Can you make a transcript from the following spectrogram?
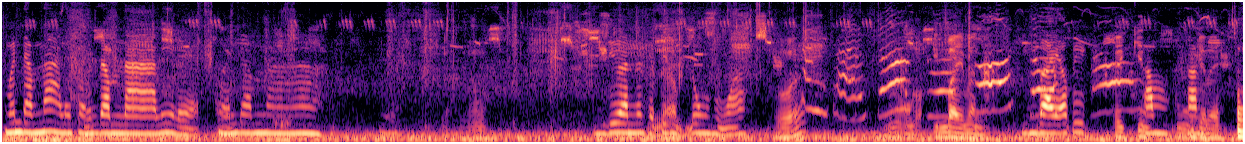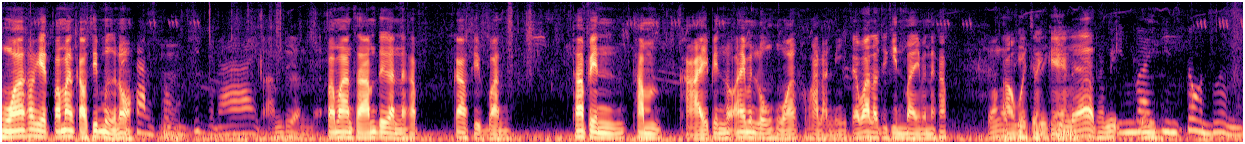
เหมือนดำหน้าเลยเหมือนดำนานี่แหละเหมือนดำนากี่เดือนมันจะเป็นลงหัวโอ้ยไม่เอาหรอกกินใบมัน กินใบเอาไป ไปกินทำปลูกทำกันเลยหัวเขาเห็ดประมาณเก้าสิบหมื่นเนาะขั้นสูงกินจะได้สามเดือนแหละประมาณสามเดือนนะครับเก้าสิบวัน ถ้าเป็นทำขายเป็นให้มันลงหัวขนาดนี้ แต่ว่าเราจะกินใบมันนะครับ สองอาเอาไว้ทิตย์ใส่จะแกกิงนแล้วทำนี้กินใบกินต้นด้วยนี่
